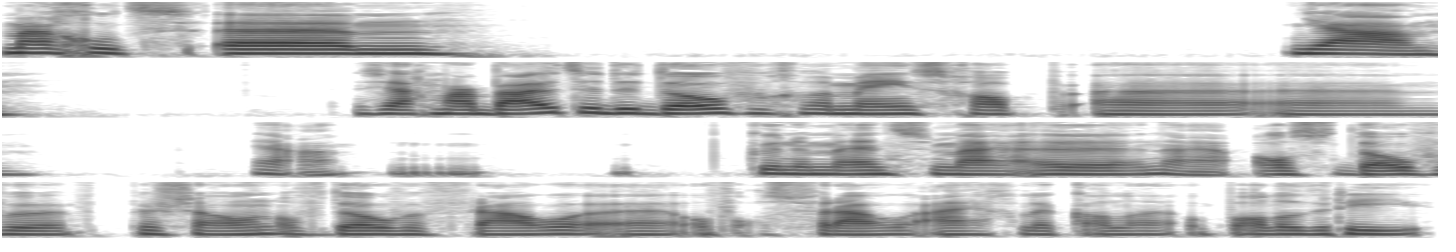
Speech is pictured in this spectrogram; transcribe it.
Maar goed, ehm, ja, zeg maar buiten de dove gemeenschap, eh, ehm, ja, kunnen mensen mij eh, nou ja, als dove persoon of dove vrouwen eh, of als vrouw eigenlijk alle, op alle drie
